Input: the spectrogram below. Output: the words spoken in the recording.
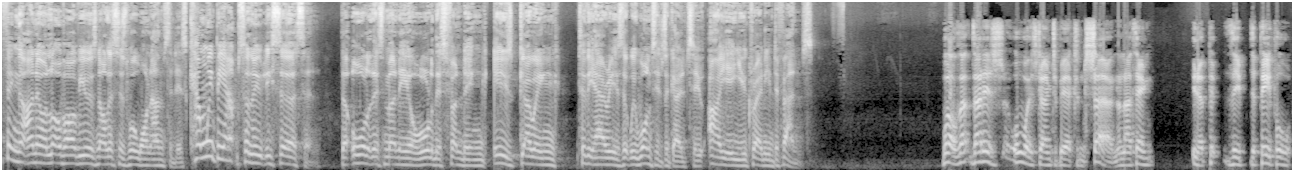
thing that I know a lot of our viewers and our listeners will want answered is can we be absolutely certain that all of this money or all of this funding is going to the areas that we wanted to go to, i.e., Ukrainian defence? Well, that, that is always going to be a concern. And I think, you know, the, the people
